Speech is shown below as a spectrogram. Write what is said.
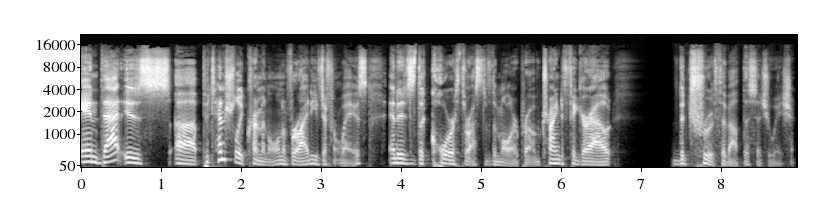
And that is uh, potentially criminal in a variety of different ways. And it is the core thrust of the Mueller probe, trying to figure out the truth about the situation.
